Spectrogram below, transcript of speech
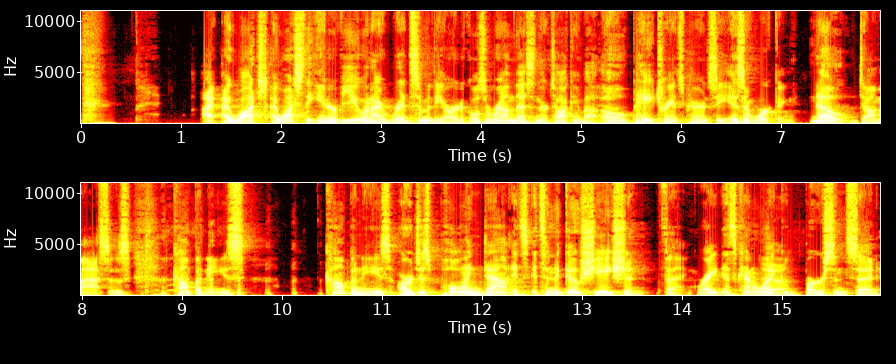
I, I, watched I watched the interview and I read some of the articles around this, and they're talking about, oh, pay transparency isn't working. No, dumbasses. Companies companies are just pulling down. It's it's a negotiation thing, right? It's kind of like yeah. Bersin said,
